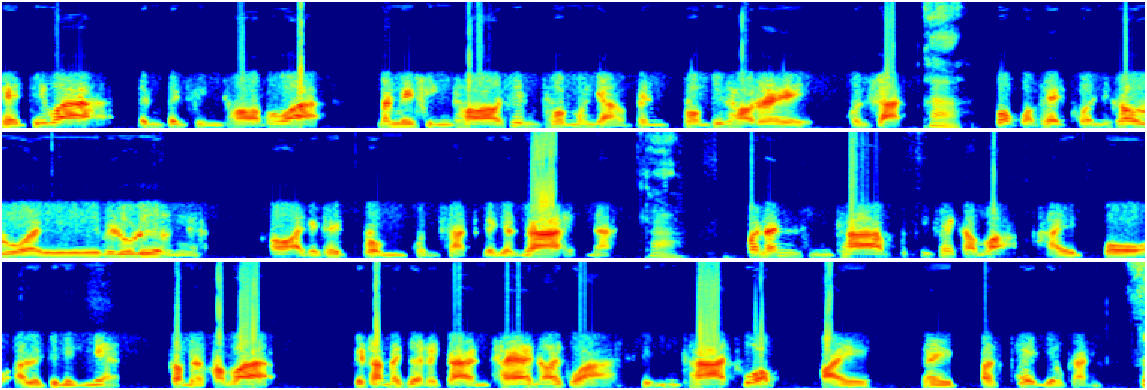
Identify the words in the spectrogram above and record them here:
เหตุที่ว่าเป็นเป็นสิ่งทอ เพราะว่ามันมีสิ่งทอเช่นพรมบางอย่างเป็นพรมที่ทอด้วยขนสัตว์ค่ะพวกประเภทคนที่เขารวยไม่รู้เรื่องเนี่ยเขาอาจจะใช้พรมขนสัตว์ก็ยังได้นะค่ะเพราะฉะนั้นสินค้าที่ใช้คำว่าไฮโปอ l ล r g e n i c เนี่ย ก็หมายความว่าจะทำให้เกิดอาการแพ้น้อยกว่าสินค้าทั่วไป ในประเทศเดียวกัน แส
